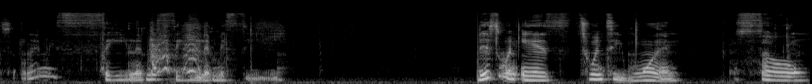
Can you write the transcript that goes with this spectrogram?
So let me see, let me see, let me see. This one is 21. So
